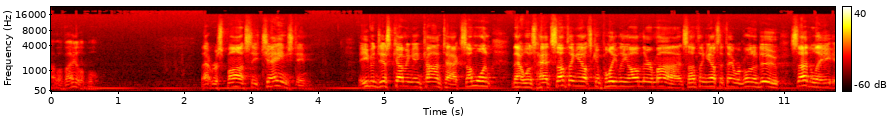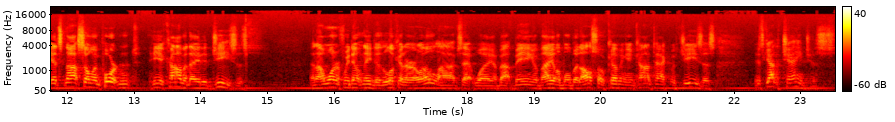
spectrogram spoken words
I'm available. That response, he changed him. Even just coming in contact, someone that was had something else completely on their mind, something else that they were going to do, suddenly it's not so important. He accommodated Jesus. And I wonder if we don't need to look at our own lives that way about being available, but also coming in contact with Jesus it's got to change us.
